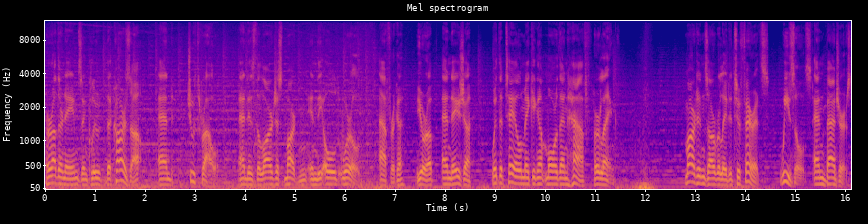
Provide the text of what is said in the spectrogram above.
Her other names include the Karza and Chuthrao, and is the largest marten in the Old World, Africa, Europe, and Asia, with the tail making up more than half her length. Martens are related to ferrets, weasels, and badgers,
